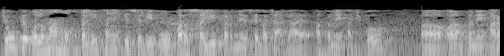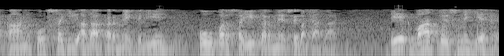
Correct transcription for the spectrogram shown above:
چونکہ علماء مختلف ہیں، اس لیے اوپر صحیح کرنے سے بچا جائے، اپنے حج کو اور اپنے ارکان کو صحیح ادا کرنے کے لیے اوپر صحیح کرنے سے بچا جائے۔ ایک بات تو اس میں یہ ہے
